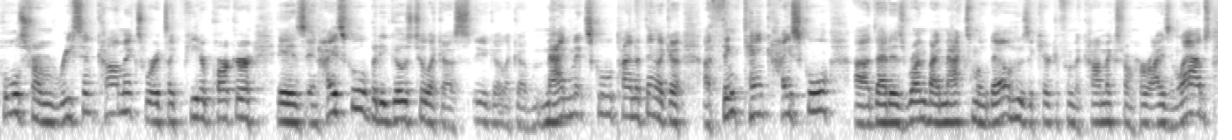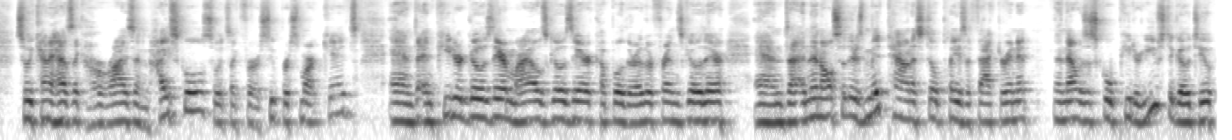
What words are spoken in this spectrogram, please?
pulls from recent comics where it's like Peter Parker is in high school, but he goes to like a like a magnet school kind of thing, like a, a think tank high school uh, that is run by Max Modell, who's a character from the comics from Horizon Labs. So he kind of has like a Horizon High School, so it's like for super smart kids. And and Peter goes there, Miles goes there, a couple of their other friends go there, and uh, and then also there's Midtown that still plays a factor in it, and that was a school Peter used to go to,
